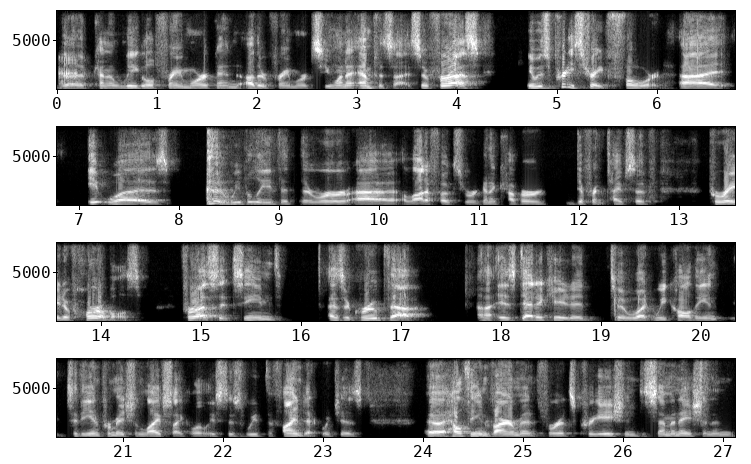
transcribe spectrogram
the kind of legal framework and other frameworks you want to emphasize. So for us, it was pretty straightforward. Uh, It was, we believe that there were uh, a lot of folks who were going to cover different types of parade of horribles. For us, it seemed as a group that uh, is dedicated to what we call the, to the information lifecycle, at least as we've defined it, which is a healthy environment for its creation, dissemination, and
